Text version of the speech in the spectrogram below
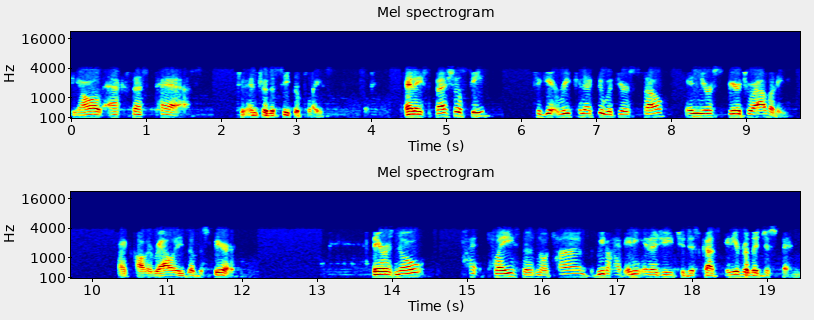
the all access pass to enter the secret place, and a special seat to get reconnected with yourself in your spirituality. I call the realities of the spirit. There is no place, there's no time. We don't have any energy to discuss any religious spin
